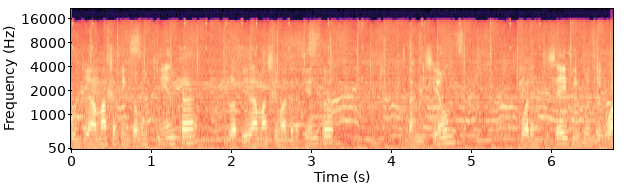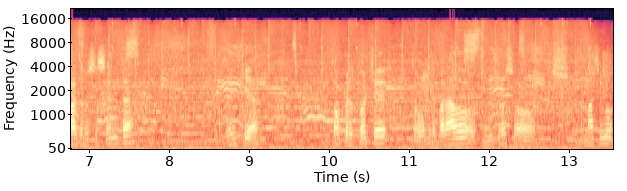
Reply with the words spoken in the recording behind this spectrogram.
Última marcha 5500. Velocidad máxima 300. Transmisión 46, 54, 60. Potencia. Top el coche. Todo preparado. Nitroso al máximo.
